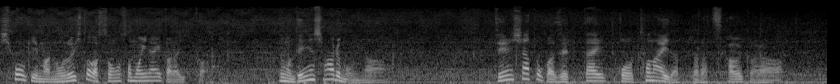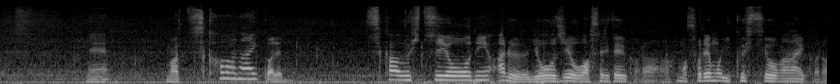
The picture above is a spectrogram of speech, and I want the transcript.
飛行機に乗る人がそもそもいないからいいか。でも電車あるもんな。電車とか絶対こう都内だったら使うからね。まあ使わないかでも使う必要にある用事を忘れてるから、まあ、それも行く必要がないから。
